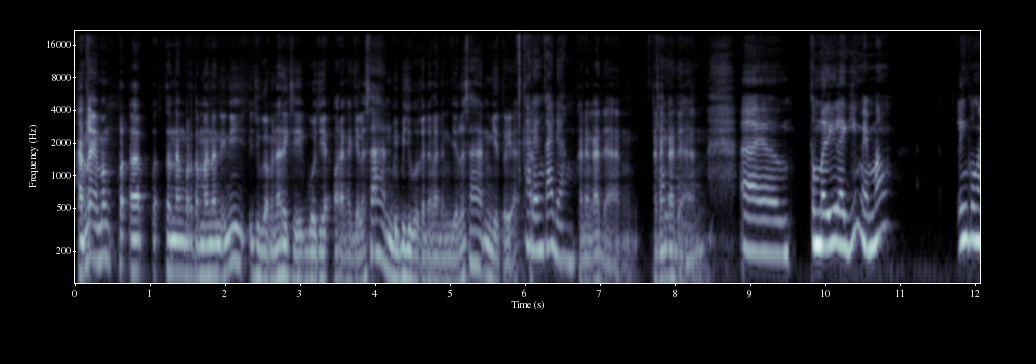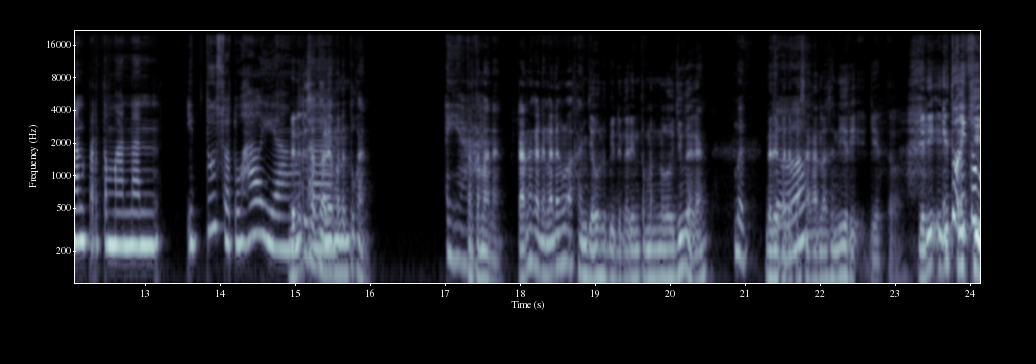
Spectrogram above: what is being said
karena emang eh, pe- tentang pertemanan ini juga menarik sih. Gue orang kejelasan, Bibi juga kadang-kadang jelasan gitu ya. Kadang-kadang Kadang-kadang, kadang-kadang. Em, Kembali lagi memang Lingkungan pertemanan itu suatu hal yang Dan itu satu hal eh, yang menentukan Iya pertemanan. Karena kadang-kadang lo akan jauh lebih dengerin temen lo juga kan Betul. daripada pasangan lo sendiri gitu. Jadi ini itu itu tricky.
